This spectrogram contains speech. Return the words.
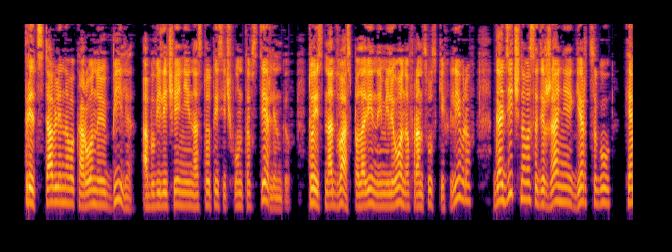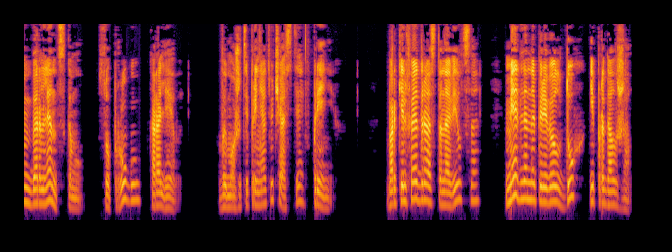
представленного короною Биля об увеличении на сто тысяч фунтов стерлингов, то есть на два с половиной миллиона французских ливров, годичного содержания герцогу Кемберлендскому, супругу королевы. Вы можете принять участие в прениях. Баркельфедро остановился, медленно перевел дух и продолжал.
